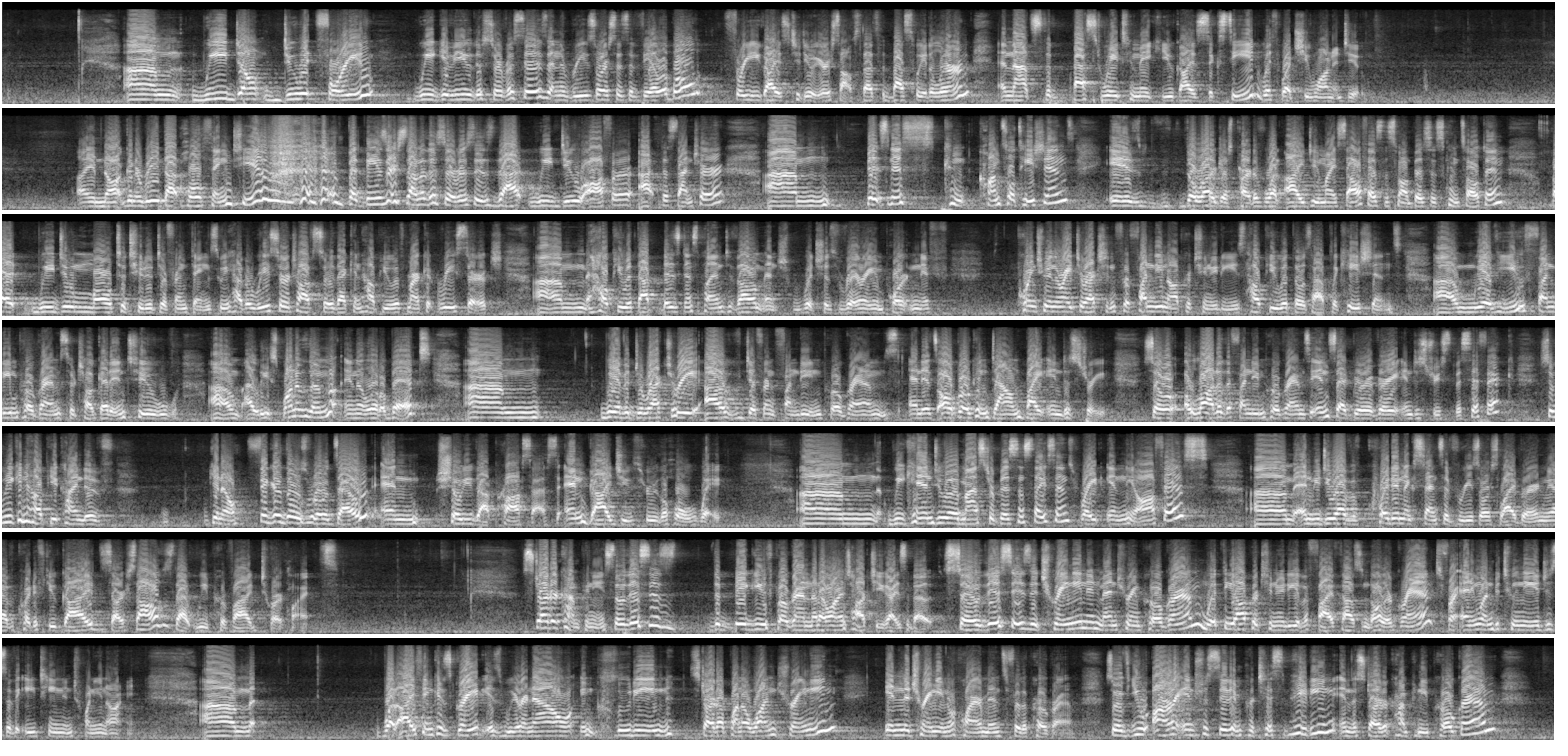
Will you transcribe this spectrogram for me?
Um, we don't do it for you. We give you the services and the resources available for you guys to do it yourselves. That's the best way to learn, and that's the best way to make you guys succeed with what you want to do. I am not going to read that whole thing to you, but these are some of the services that we do offer at the center. Um, business con consultations is the largest part of what I do myself as the small business consultant, but we do multitude of different things. We have a research officer that can help you with market research, um, help you with that business plan development, which is very important if point you in the right direction for funding opportunities, help you with those applications. Um, we have youth funding programs, which I'll get into um, at least one of them in a little bit. Um, we have a directory of different funding programs, and it's all broken down by industry. So a lot of the funding programs in Sudbury are very industry specific, so we can help you kind of you know, figure those roads out and show you that process and guide you through the whole way. Um, we can do a master business license right in the office. Um, and we do have a, quite an extensive resource library, and we have quite a few guides ourselves that we provide to our clients. Starter company. So this is the big youth program that I want to talk to you guys about. So this is a training and mentoring program with the opportunity of a $5,000 grant for anyone between the ages of 18 and 29. Um, what I think is great is we are now including Startup 101 training in the training requirements for the program. So if you are interested in participating in the Starter Company program,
